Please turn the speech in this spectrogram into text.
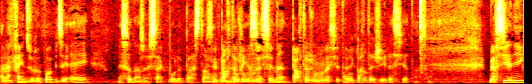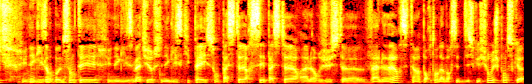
à la fin du repas puis dire Hey, mets ça dans un sac pour le pasteur, on va nourrir cette assiette. semaine. Partageons mon assiette On va avec partager l'assiette ensemble. Merci Yannick. Une église en bonne santé, une église mature, c'est une église qui paye son pasteur, ses pasteurs à leur juste euh, valeur. C'était important d'avoir cette discussion et je pense que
